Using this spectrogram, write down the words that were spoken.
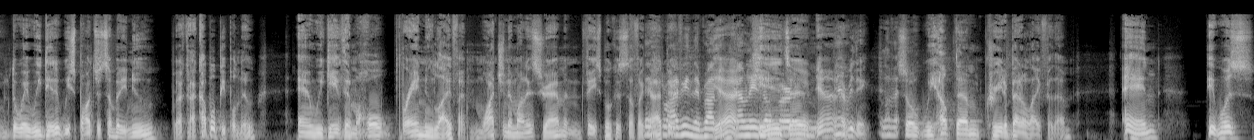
the way we did it, we sponsored somebody new, like a couple people new, and we gave them a whole brand new life. I'm watching them on Instagram and Facebook and stuff like They're that. thriving. They brought their families kids, over. and- yeah, yeah, everything. love it. So we helped them create a better life for them, and it was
